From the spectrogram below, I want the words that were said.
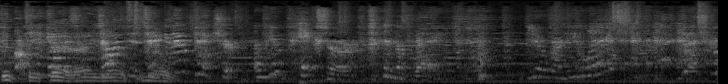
down. You Okay, take that. Guys, ain't time to take a new picture. A new picture in the way. You ready, Liz? Let's go.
